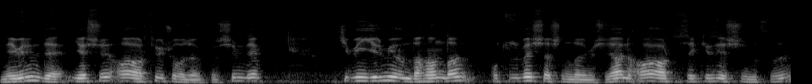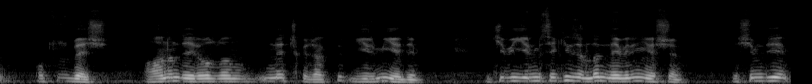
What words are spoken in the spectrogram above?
Nevin'in de yaşı A artı 3 olacaktır. Şimdi 2020 yılında Handan 35 yaşındaymış. Yani A artı 8 yaşımızı 35. A'nın değeri o zaman ne çıkacaktır? 27. 2028 yılında Nevin'in yaşı. E şimdi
